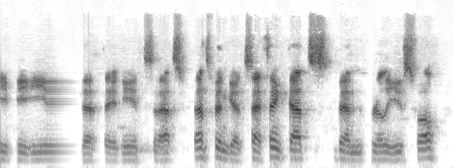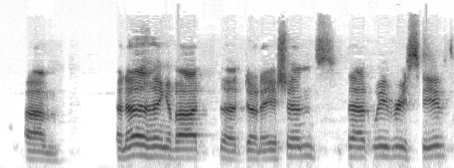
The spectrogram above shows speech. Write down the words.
PPE that they need. So that's that's been good. So I think that's been really useful. Um, another thing about the donations that we've received,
